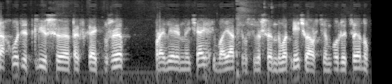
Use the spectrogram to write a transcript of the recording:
доходит лишь, э, так сказать, уже проверенной части, бояться им совершенно вот нечего, а уж тем более цену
